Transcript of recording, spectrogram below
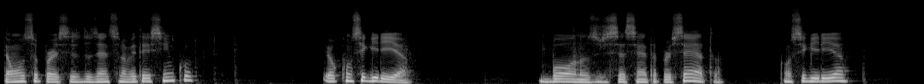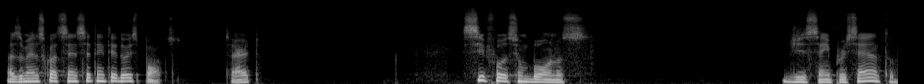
Então vamos supor esses 295 eu conseguiria bônus de 60%, conseguiria mais ou menos 472 pontos, certo? Se fosse um bônus de 100%,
